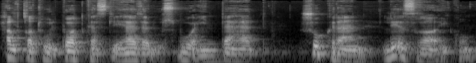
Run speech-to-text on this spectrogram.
حلقة البودكاست لهذا الأسبوع انتهت. شكرا لإصغائكم.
